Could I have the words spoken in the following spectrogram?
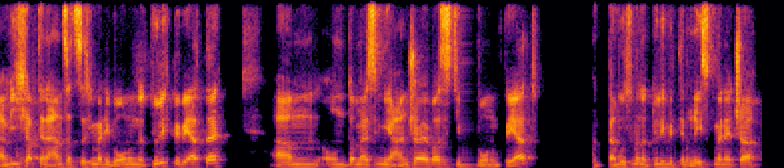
Ähm, ich habe den Ansatz, dass ich mal die Wohnung natürlich bewerte ähm, und dann mal mir anschaue, was ist die Wohnung wert. Und da muss man natürlich mit dem Riskmanager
